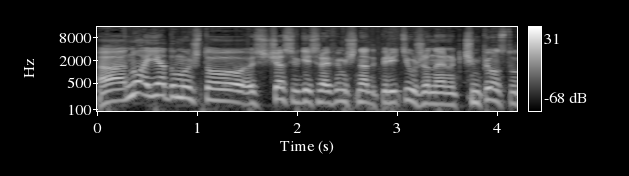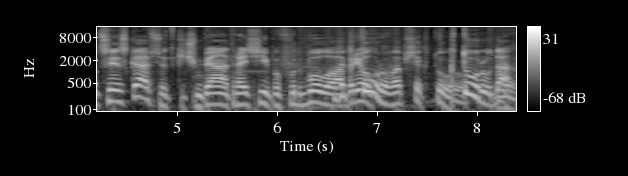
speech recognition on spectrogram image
Ну, а я думаю, что сейчас, Евгений Серафимович, надо перейти уже, наверное, к чемпионству ЦСКА, все-таки чемпионат России по футболу да обрел... к туру, вообще к туру. К туру, да.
